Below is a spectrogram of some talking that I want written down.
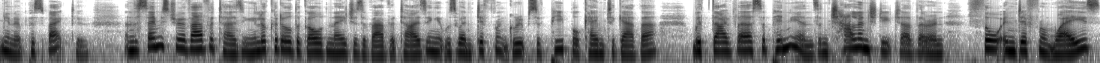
you know perspective and the same is true of advertising you look at all the golden ages of advertising it was when different groups of people came together with diverse opinions and challenged each other and thought in different ways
